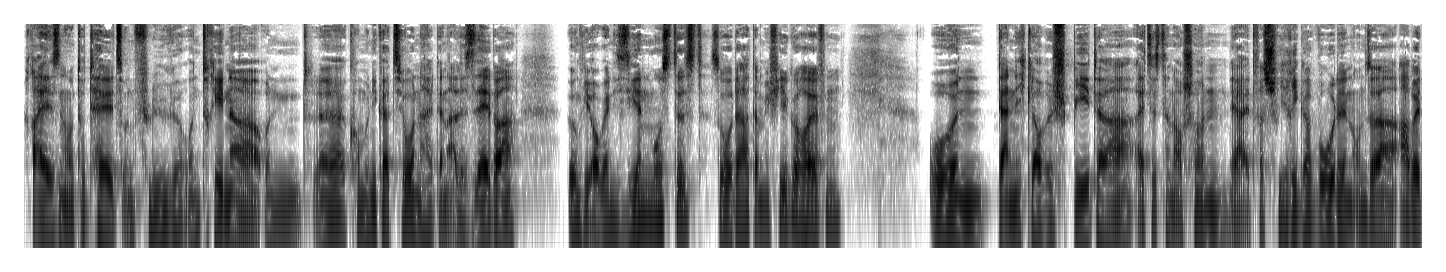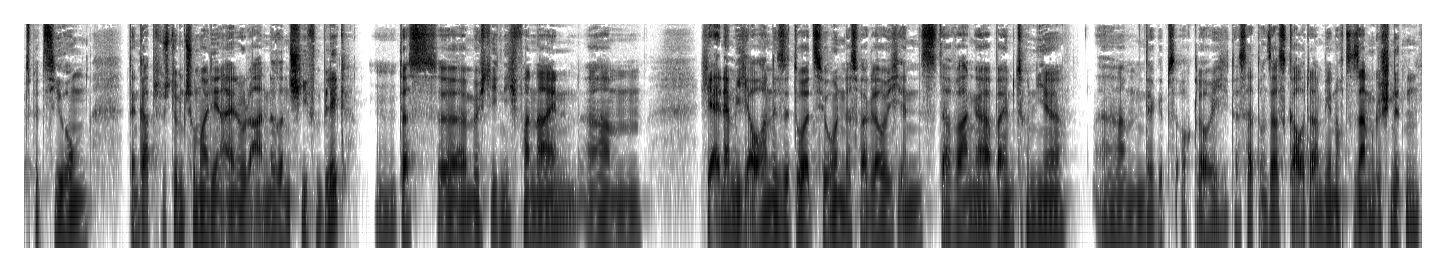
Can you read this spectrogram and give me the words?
Reisen und Hotels und Flüge und Trainer und äh, Kommunikation halt dann alles selber irgendwie organisieren musstest. So, da hat er mir viel geholfen. Und dann, ich glaube, später, als es dann auch schon ja etwas schwieriger wurde in unserer Arbeitsbeziehung, dann gab es bestimmt schon mal den einen oder anderen schiefen Blick. Mhm. Das äh, möchte ich nicht verneinen. Ähm, ich erinnere mich auch an eine Situation, das war, glaube ich, in Stavanger beim Turnier. Ähm, da gibt's auch, glaube ich, das hat unser Scouter mir noch zusammengeschnitten.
